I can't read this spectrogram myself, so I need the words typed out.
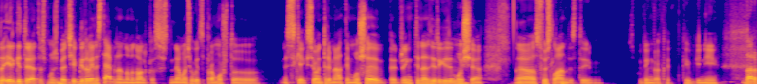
Na irgi turėtų išmušti, bet šiaip gerai nestebina nuo 11. Aš nemačiau, kad jis pramuštų, nes kiek jau antri metai muša, per rinktinę irgi mušė uh, su Islandais. Tai spūdinga kaip, kaip gynėjai. Dar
